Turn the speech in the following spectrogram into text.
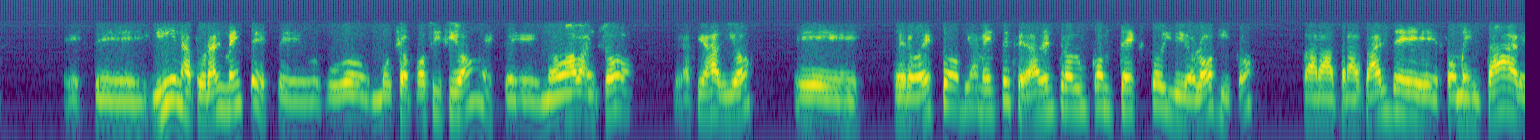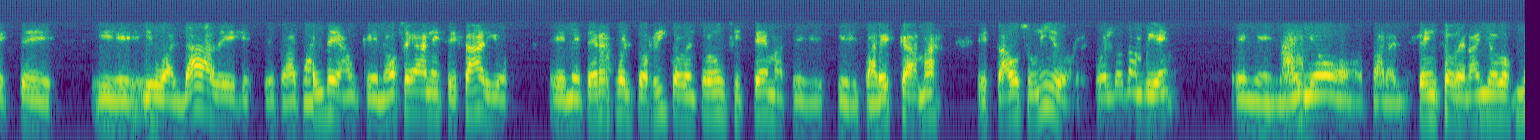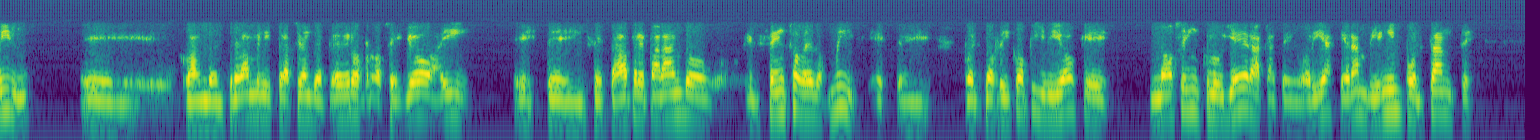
Este, y naturalmente este, hubo mucha oposición, este, no avanzó, gracias a Dios, eh, pero esto obviamente se da dentro de un contexto ideológico para tratar de fomentar este, igualdades, este, tratar de, aunque no sea necesario, eh, meter a Puerto Rico dentro de un sistema que, que parezca más Estados Unidos. Recuerdo también en el año, para el censo del año 2000, eh, cuando entró la administración de Pedro Rosselló ahí, este, y se estaba preparando el censo de 2000, este, Puerto Rico pidió que no se incluyera categorías que eran bien importantes,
